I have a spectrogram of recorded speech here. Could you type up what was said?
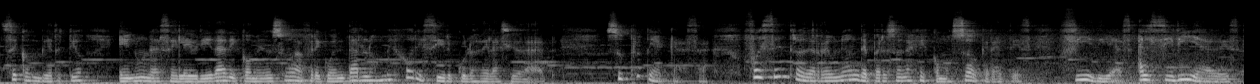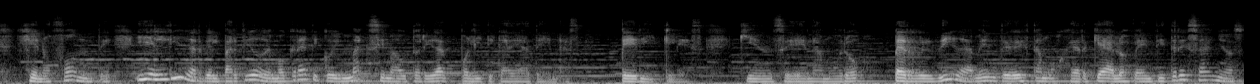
se convirtió en una celebridad y comenzó a frecuentar los mejores círculos de la ciudad. Su propia casa fue centro de reunión de personajes como Sócrates, Fidias, Alcibíades, Genofonte y el líder del Partido Democrático y máxima autoridad política de Atenas, Pericles, quien se enamoró perdidamente de esta mujer que a los 23 años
